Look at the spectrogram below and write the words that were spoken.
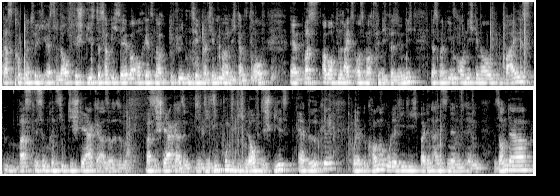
das kommt natürlich erst im Laufe des Spiels. Das habe ich selber auch jetzt nach gefühlten zehn Partien immer noch nicht ganz drauf. Ähm, was aber auch den Reiz ausmacht, finde ich persönlich, dass man eben auch nicht genau weiß, was ist im Prinzip die Stärke. Also, also was ist Stärke? Also die, die Siegpunkte, die ich im Laufe des Spiels erwirke oder bekomme oder die, die ich bei den einzelnen ähm, Sonder-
